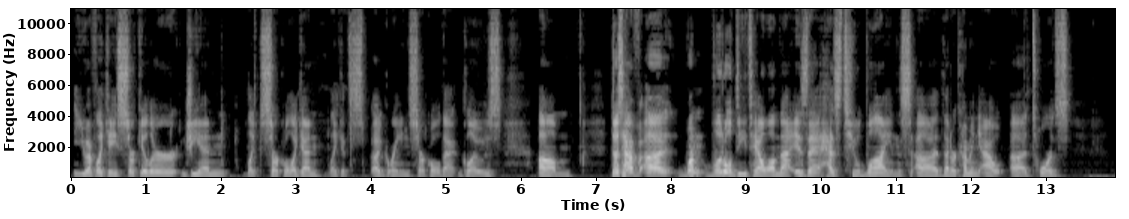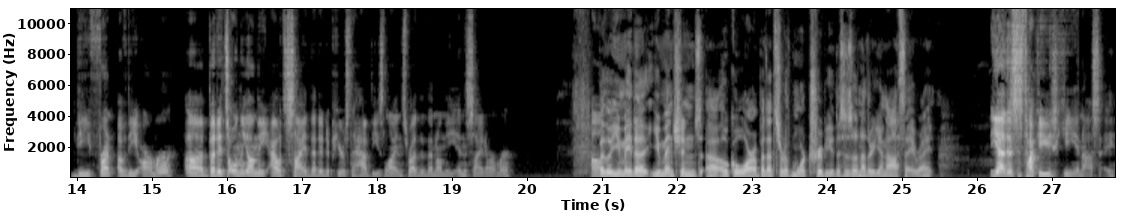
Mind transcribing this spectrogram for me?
You have like a circular GN like circle again, like it's a green circle that glows. Um, does have uh one little detail on that is that it has two lines uh that are coming out uh towards the front of the armor. Uh, but it's only on the outside that it appears to have these lines rather than on the inside armor. Um, By the way, you made a you mentioned uh, Okawara, but that's sort of more tribute. This is another Yanase, right? Yeah, this is Takayuki Yanase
